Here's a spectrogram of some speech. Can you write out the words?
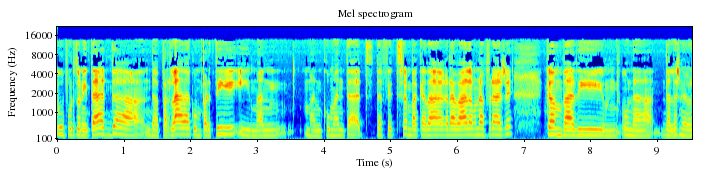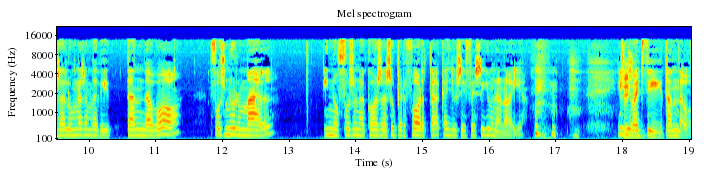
oportunitat de, de parlar, de compartir, i m'han comentat, de fet se'm va quedar gravada una frase que em va dir, una de les meves alumnes em va dir, tant de bo fos normal i no fos una cosa superforta que Lucifer sigui una noia. I Sí, sí, sí. li vaig dir, tant de bo,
